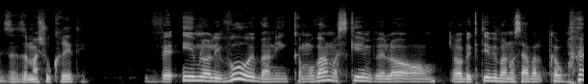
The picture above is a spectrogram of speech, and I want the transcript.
זה, זה משהו קריטי. ואם לא ליווי ואני כמובן מסכים ולא לא אובייקטיבי בנושא אבל כמובן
